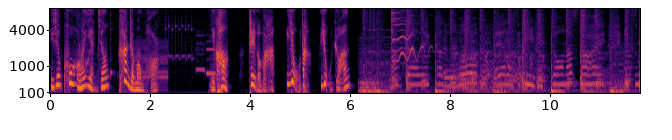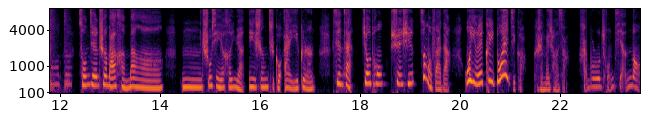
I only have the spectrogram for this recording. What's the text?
已经哭红了眼睛，看着孟婆：“你看这个娃又大又圆。”从前车马很慢啊，嗯，书信也很远，一生只够爱一个人。现在交通讯息这么发达，我以为可以多爱几个，可是没成想，还不如从前呢。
